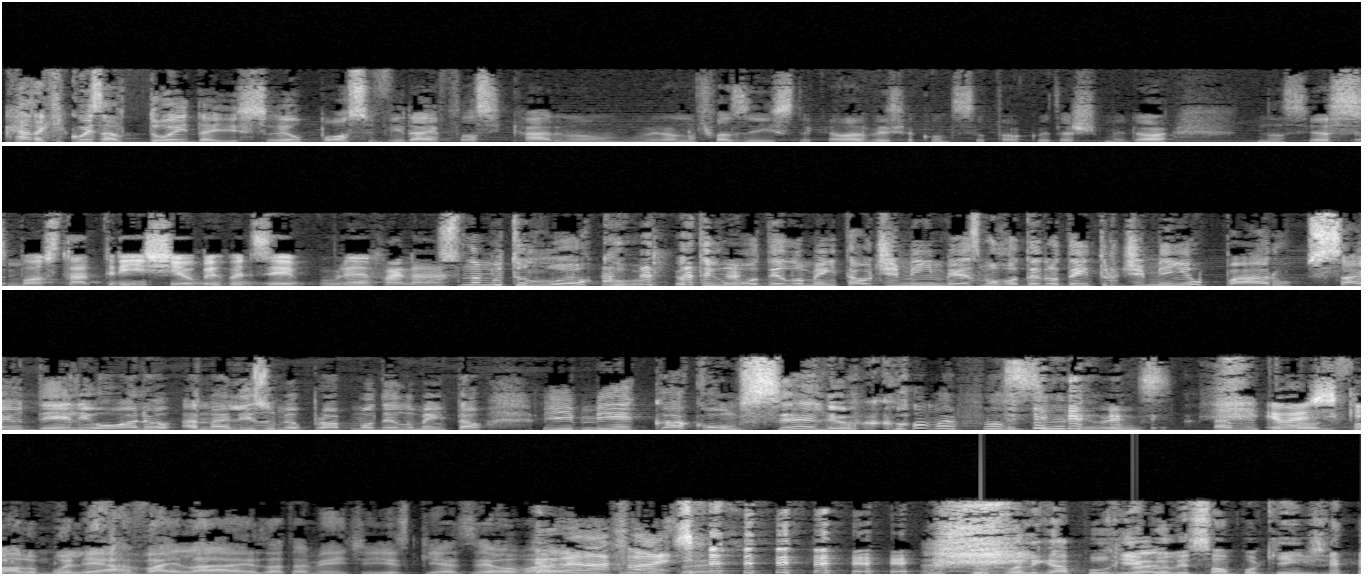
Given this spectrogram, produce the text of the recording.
Cara, que coisa doida isso. Eu posso virar e falar assim, cara, não, melhor não fazer isso daquela vez que aconteceu tal coisa. Acho melhor não ser assim. Eu posso estar triste e eu mesmo dizer, mulher, vai lá. Isso não é muito louco? eu tenho um modelo mental de mim mesmo rodando dentro de mim. Eu paro, saio dele, olho, analiso o meu próprio modelo mental e me aconselho. Como é possível isso? É muito eu louco. Acho que... falo, mulher, vai lá, exatamente. Isso que ia ser o mais Eu vou ligar pro Rigoli só um pouquinho, gente.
